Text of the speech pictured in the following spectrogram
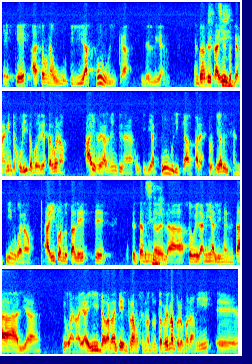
es que haya una utilidad pública del bien. Entonces ahí el cuestionamiento jurídico podría ser, bueno, ¿hay realmente una utilidad pública para expropiar Vicentín? Bueno, ahí cuando sale este, este término de la soberanía alimentaria, y bueno, y ahí la verdad que entramos en otro terreno, pero para mí eh,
